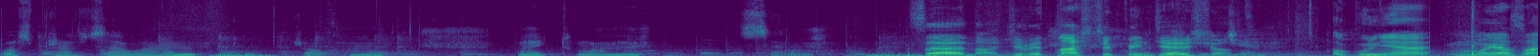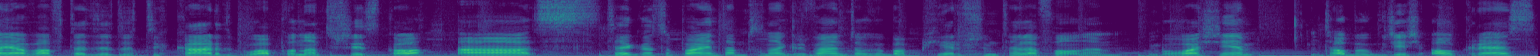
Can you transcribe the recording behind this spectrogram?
bo sprawdzałem trochę. No i tu mamy cenę. Cena 19,50. Widzicie? Ogólnie moja zajawa wtedy do tych kart była ponad wszystko, a z tego co pamiętam, to nagrywałem to chyba pierwszym telefonem, bo właśnie to był gdzieś okres,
